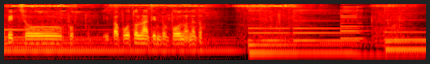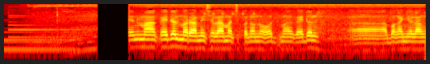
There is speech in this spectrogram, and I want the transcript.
Sabit so pu- ipaputol natin itong puno na to. Yan mga kaidol, maraming salamat sa panonood mga kaidol. Ah, abangan nyo lang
